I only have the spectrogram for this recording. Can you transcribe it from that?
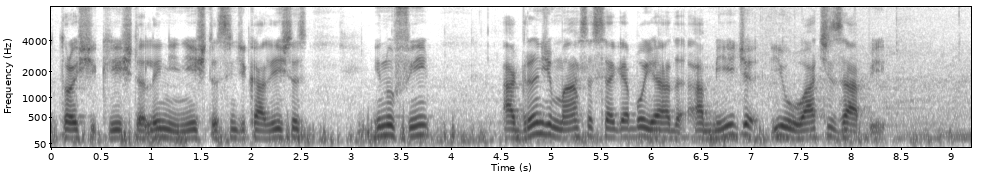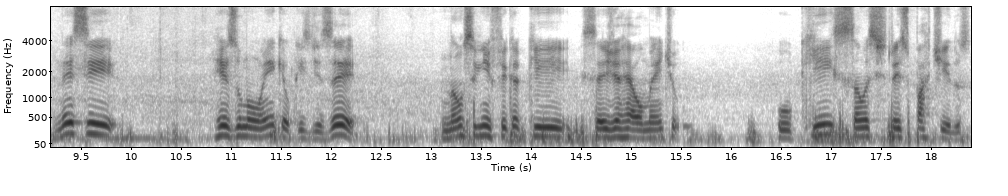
trotskista, leninista, sindicalistas e no fim a grande massa segue a boiada, a mídia e o WhatsApp. Nesse resumo em que eu quis dizer, não significa que seja realmente o que são esses três partidos,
